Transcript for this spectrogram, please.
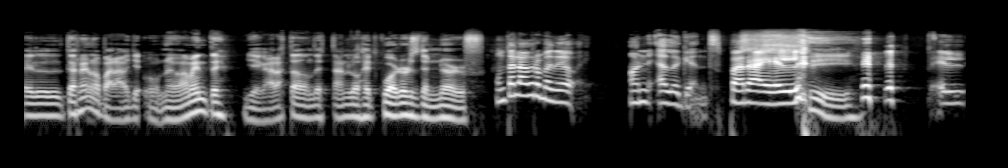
el terreno para nuevamente llegar hasta donde están los headquarters de Nerf. Un taladro medio unelegant para el, Sí. el,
